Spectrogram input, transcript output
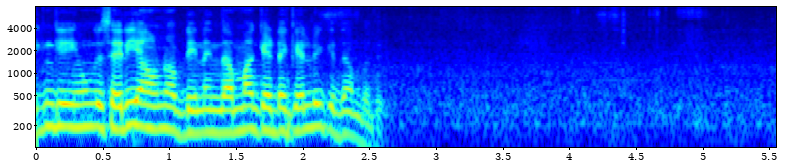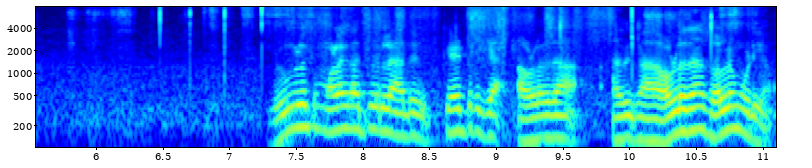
இங்கே இவங்க சரியாகணும் அப்படின்னு இந்த அம்மா கேட்ட கேள்விக்கு தான் பதில். இவங்களுக்கு மிளகாத்தூரில் அது கேட்டிருக்கேன் அவ்வளோதான் அதுக்கு அவ்வளோதான் சொல்ல முடியும்.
